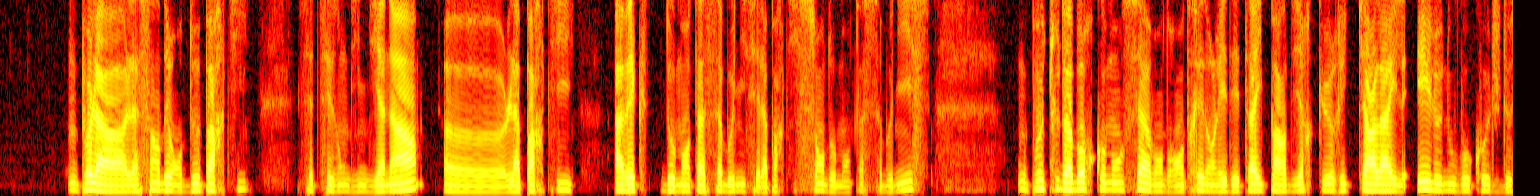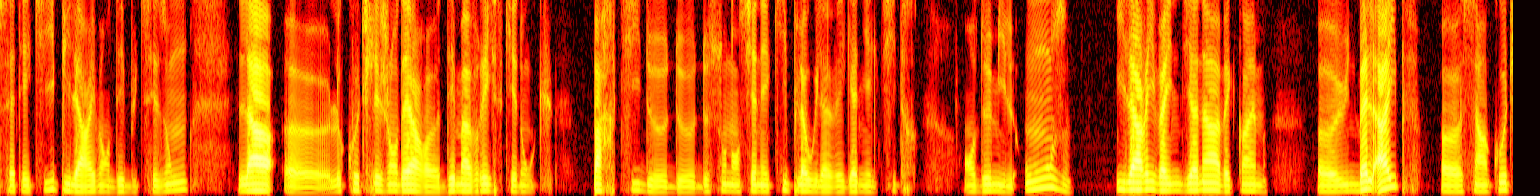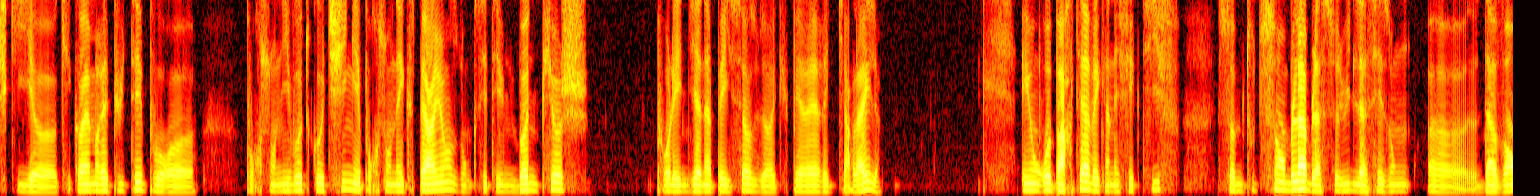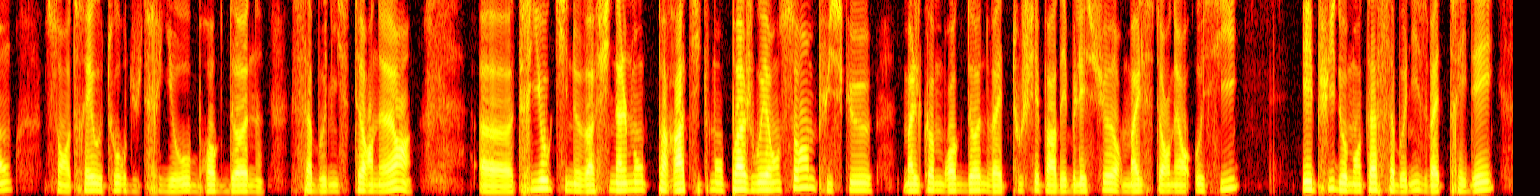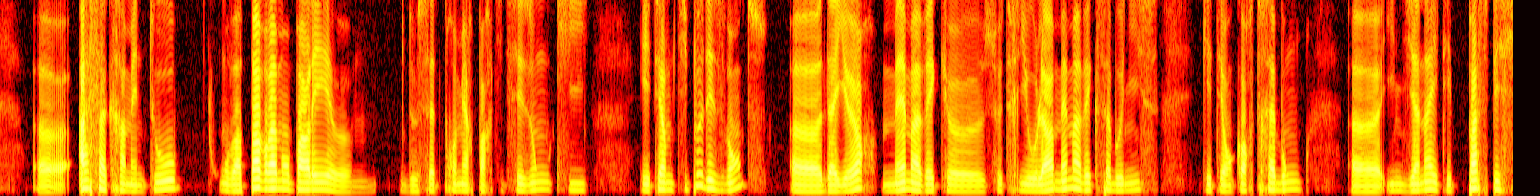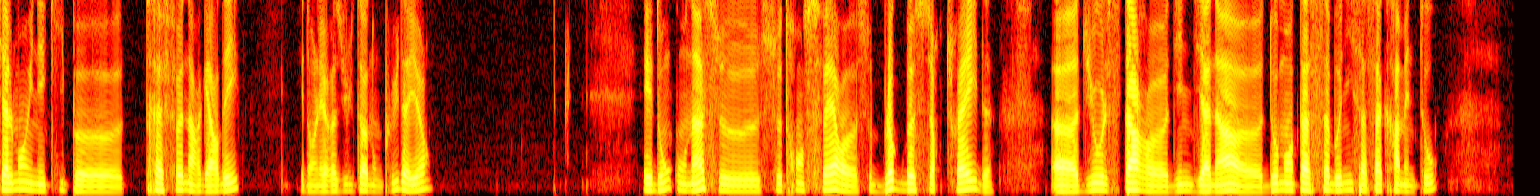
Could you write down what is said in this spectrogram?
On peut la, scinder en deux parties, cette saison d'Indiana. la partie avec Domantas Sabonis et la partie sans Domantas Sabonis. On peut tout d'abord commencer, avant de rentrer dans les détails, par dire que Rick Carlisle est le nouveau coach de cette équipe. Il est arrivé en début de saison. Là, le coach légendaire des Mavericks, qui est donc parti de, son ancienne équipe, là où il avait gagné le titre en 2011, il arrive à Indiana avec quand même une belle hype. c'est un coach qui, est quand même réputé pour, pour son niveau de coaching et pour son expérience, donc c'était une bonne pioche pour les Indiana Pacers de récupérer Eric Carlisle. Et on repartait avec un effectif, somme toute semblable à celui de la saison d'avant, centré autour du trio Brogdon, Sabonis, Turner. Euh, trio qui ne va finalement pratiquement pas jouer ensemble puisque Malcolm Brogdon va être touché par des blessures, Miles Turner aussi. Et puis Domantas Sabonis va être tradé euh, à Sacramento. On va pas vraiment parler euh, de cette première partie de saison qui était un petit peu décevante d'ailleurs, même avec ce trio-là, même avec Sabonis qui était encore très bon Indiana n'était pas spécialement une équipe très fun à regarder, et dans les résultats non plus d'ailleurs. Et donc on a ce, transfert, ce blockbuster trade du All-Star d'Indiana, Domantas Sabonis à Sacramento.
